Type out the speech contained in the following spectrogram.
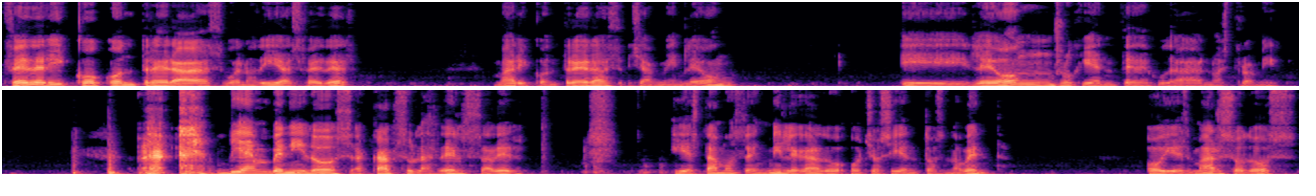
Federico Contreras. Buenos días, Feder. Mari Contreras, Yasmin León y León Rugiente de Judá, nuestro amigo. Bienvenidos a Cápsulas del Saber y estamos en mi legado 890. Hoy es marzo 2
